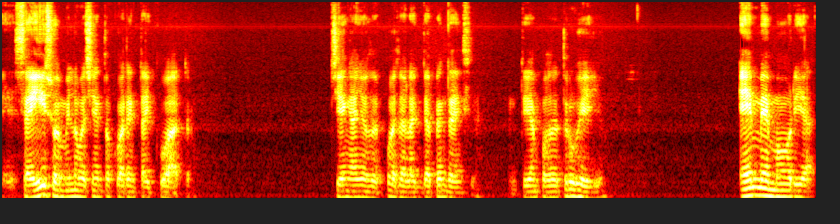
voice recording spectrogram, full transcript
Eh, se hizo en 1944, 100 años después de la independencia, en tiempos de Trujillo, en memoria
